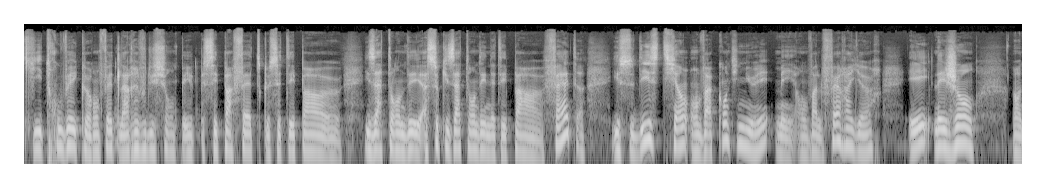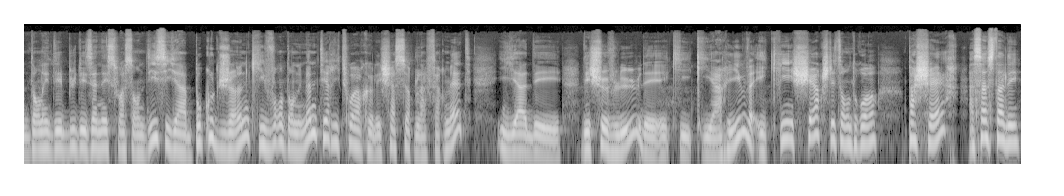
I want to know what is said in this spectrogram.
qui trouvaient que en fait la révolution s'est pas faite, que c'était pas, euh, ils attendaient, à ce qu'ils attendaient n'était pas fait, ils se disent tiens, on va continuer, mais on va le faire ailleurs. Et les gens euh, dans les débuts des années 70, il y a beaucoup de jeunes qui vont dans le même territoire que les chasseurs de la fermette. Il y a des, des chevelus des, qui, qui arrivent et qui cherchent des endroits pas chers à s'installer.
